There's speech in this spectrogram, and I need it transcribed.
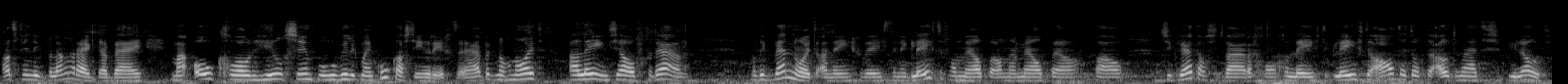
Wat vind ik belangrijk daarbij? Maar ook gewoon heel simpel, hoe wil ik mijn koelkast inrichten? Heb ik nog nooit alleen zelf gedaan. Want ik ben nooit alleen geweest en ik leefde van mijlpaal naar mijlpaal. Dus ik werd als het ware gewoon geleefd. Ik leefde altijd op de automatische piloot.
